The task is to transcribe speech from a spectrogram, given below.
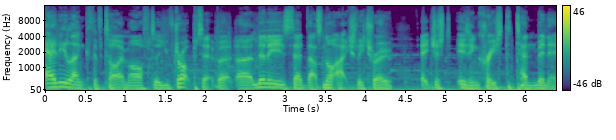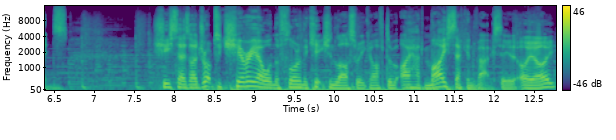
any length of time after you've dropped it. But uh, Lily said that's not actually true. It just is increased to 10 minutes. She says, I dropped a Cheerio on the floor in the kitchen last week after I had my second vaccine. Oi, oi.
